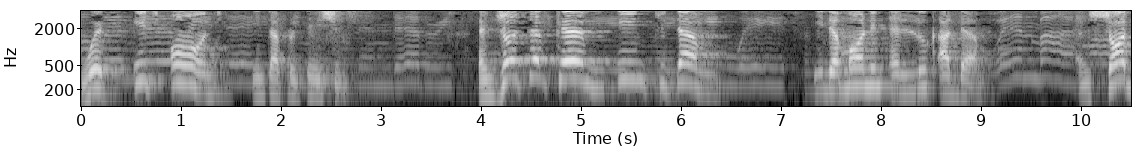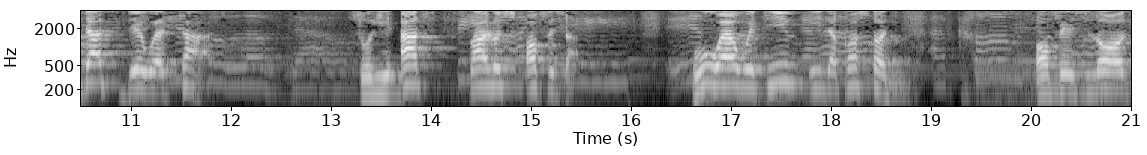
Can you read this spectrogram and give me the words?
with each own interpretation. And Joseph came in to them in the morning and looked at them and saw that they were sad. So he asked Pharaoh's officer who were with him in the custody of his Lord's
